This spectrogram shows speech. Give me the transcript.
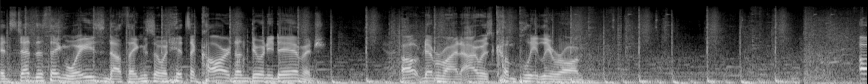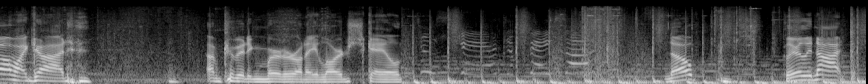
instead the thing weighs nothing, so it hits a car and doesn't do any damage. Oh, never mind. I was completely wrong. Oh my god. I'm committing murder on a large scale. Nope. Clearly not.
